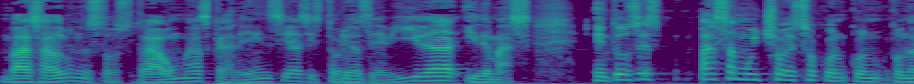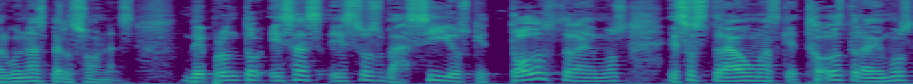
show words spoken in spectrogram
basado en nuestros traumas, carencias, historias de vida y demás. Entonces, pasa mucho eso con, con- con algunas personas. De pronto, esas, esos vacíos que todos traemos, esos traumas que todos traemos,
